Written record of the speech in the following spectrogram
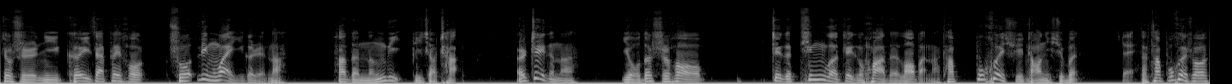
就是你可以在背后说另外一个人呢，他的能力比较差，而这个呢，有的时候。这个听了这个话的老板呢，他不会去找你去问，对，他不会说，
